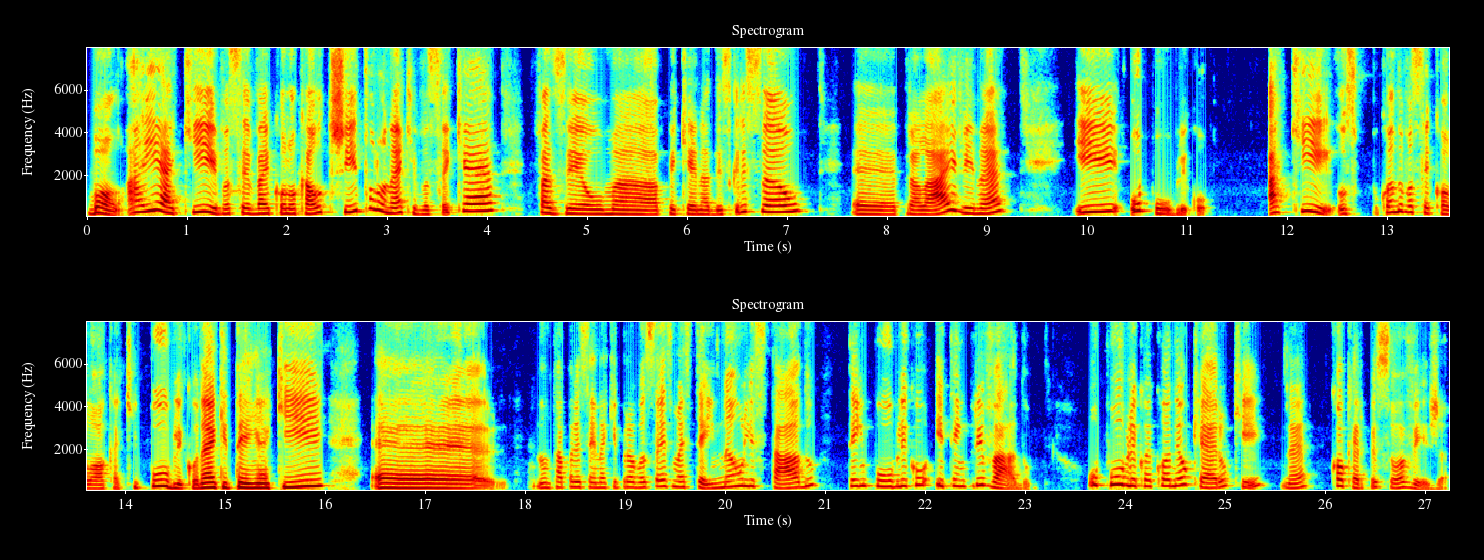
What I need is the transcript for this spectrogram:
Bom, aí aqui você vai colocar o título, né, que você quer, fazer uma pequena descrição, eh, pra live, né, e o público. Aqui, os quando você coloca aqui público, né, que tem aqui, eh não está aparecendo aqui para vocês, mas tem não listado, tem público e tem privado. O público é quando eu quero que, né, qualquer pessoa veja.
